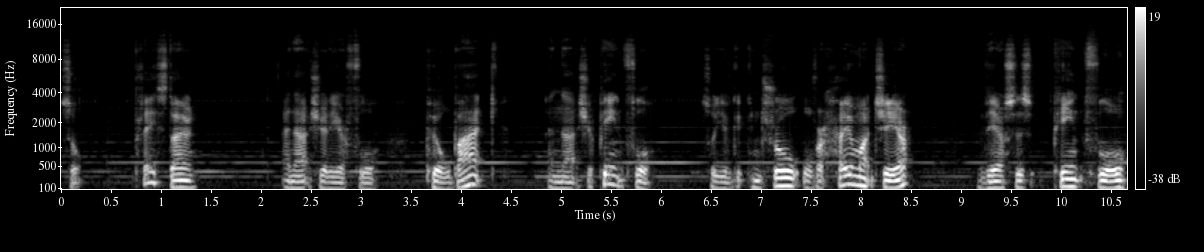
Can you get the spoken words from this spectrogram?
So press down and that's your airflow. Pull back and that's your paint flow. So you've got control over how much air versus paint flow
